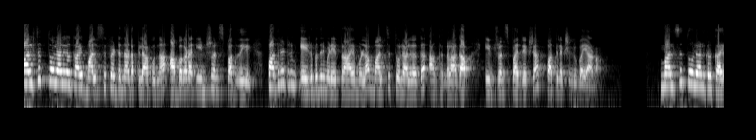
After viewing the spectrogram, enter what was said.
മത്സ്യത്തൊഴിലാളികൾക്കായി മത്സ്യഫെഡ് നടപ്പിലാക്കുന്ന അപകട ഇൻഷുറൻസ് പദ്ധതിയിൽ പതിനെട്ടിനും എഴുപതിനും ഇടയിൽ പ്രായമുള്ള മത്സ്യത്തൊഴിലാളികൾക്ക് അംഗങ്ങളാകാം. ഇൻഷുറൻസ് പരിരക്ഷ പത്ത് ലക്ഷം രൂപയാണ്. മത്സ്യത്തൊഴിലാളികൾക്കായി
